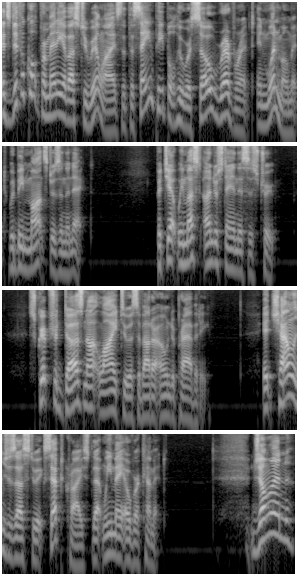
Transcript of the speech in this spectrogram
It's difficult for many of us to realize that the same people who were so reverent in one moment would be monsters in the next. But yet we must understand this is true. Scripture does not lie to us about our own depravity. It challenges us to accept Christ that we may overcome it. John,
